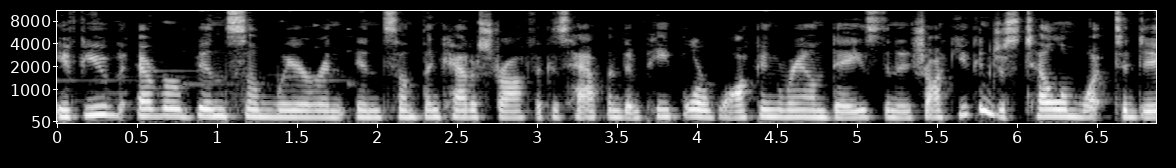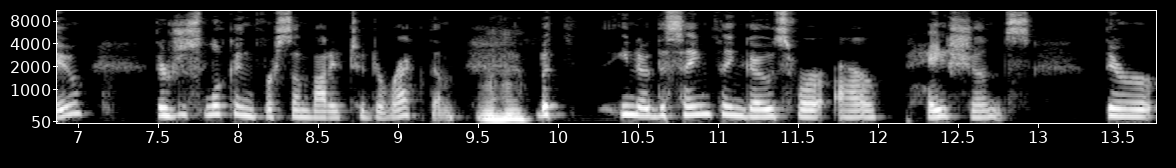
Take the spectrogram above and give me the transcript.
If you've ever been somewhere and, and something catastrophic has happened and people are walking around dazed and in shock, you can just tell them what to do. They're just looking for somebody to direct them. hmm But, you know, the same thing goes for our patients. They're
